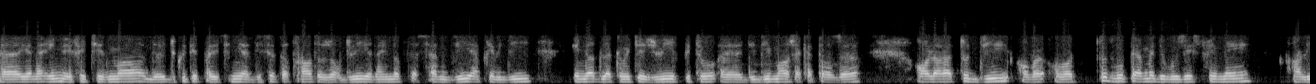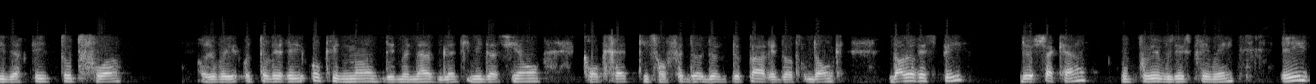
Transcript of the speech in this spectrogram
euh, il y en a une effectivement du côté palestinien à 17h30 aujourd'hui. Il y en a une autre samedi après-midi une autre de la communauté juive plutôt euh, du dimanche à 14 heures. On leur a tout dit, on va, on va tout vous permettre de vous exprimer en liberté toutefois. Je ne vais tolérer aucunement des menaces, de l'intimidation concrète qui sont faites de, part et d'autre. Donc, dans le respect de chacun, vous pouvez vous exprimer et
